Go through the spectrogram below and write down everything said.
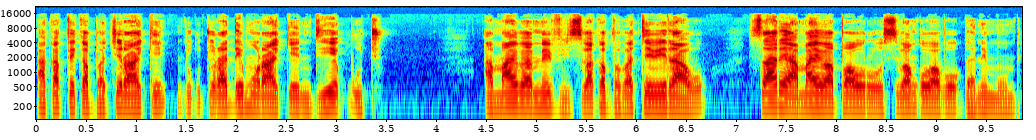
Akapfeka bhachi rake ndokutora demo rake ndiye butu. Amai vamevhisi vakabva vateverawo sare amai vapaurosi vangova voga nemombe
